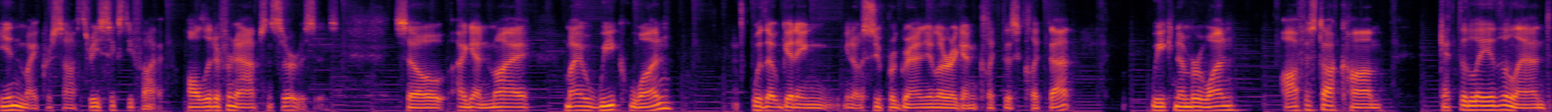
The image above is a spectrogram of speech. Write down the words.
in Microsoft 365? All the different apps and services. So again, my my week one, without getting you know super granular, again, click this, click that. Week number one, Office.com. Get the lay of the land.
